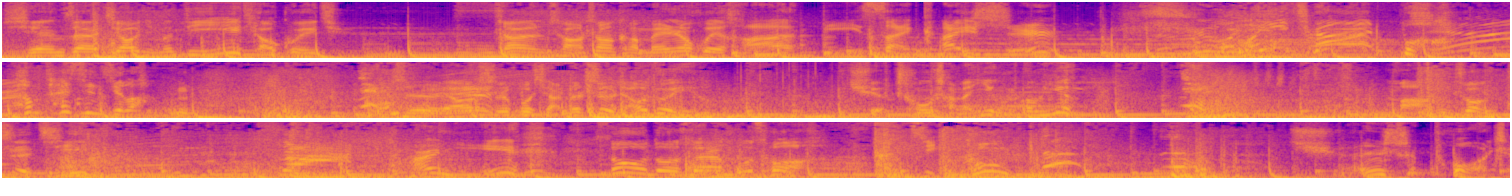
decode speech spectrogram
现在教你们第一条规矩：战场上可没人会喊“比赛开始”。吃我一拳！不好，他们太心急了。治疗师不想着治疗队友，却冲上来硬碰硬。莽撞至极，而你速度虽然不错，但进攻全是破绽。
